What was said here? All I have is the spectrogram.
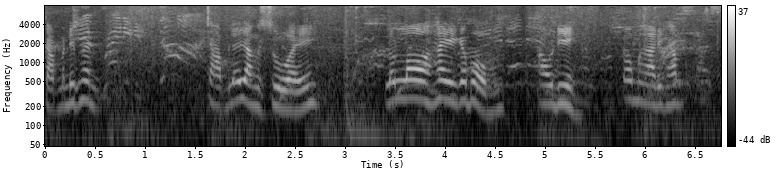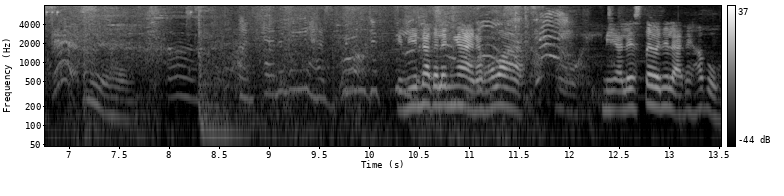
จับมันได้เพื่อน จับแล้วอย่างสวย แล้วล่อให้ครับผม เอาดิก็มาดิครับโอ้โหเกมนี้น่าจะเล่นง่ายนะเพราะว่ามีอเลสเตอร์นี่แหละนะครับผม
